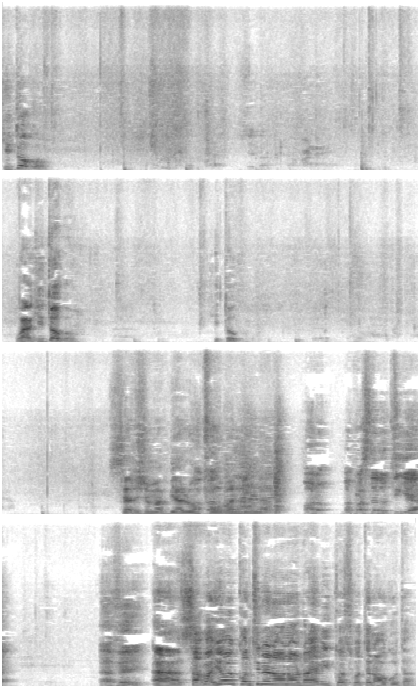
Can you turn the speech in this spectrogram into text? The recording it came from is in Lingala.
kitoko wa kitoko kitoko serge mabialo mfumo bandinga ah, ça va yo continue na wana nayebi kote na okota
